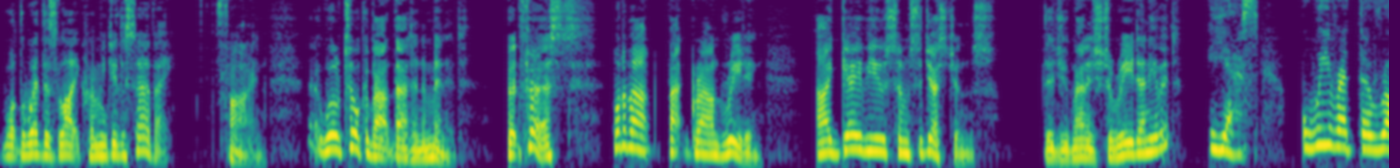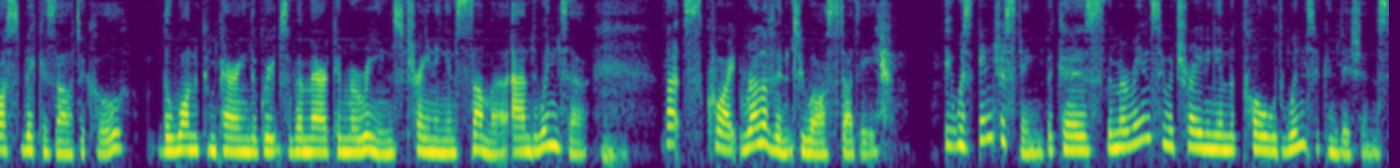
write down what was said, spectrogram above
what the weather's like when we do the survey. Fine. Uh, we'll talk about that in a minute. But first, what about background reading? I gave you some suggestions. Did you manage to read any of it? Yes, we read the Ross Vickers article, the one comparing the groups of American Marines training in summer and winter. Hmm. That's quite relevant to our study. It was interesting because the Marines who were training in the cold winter conditions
